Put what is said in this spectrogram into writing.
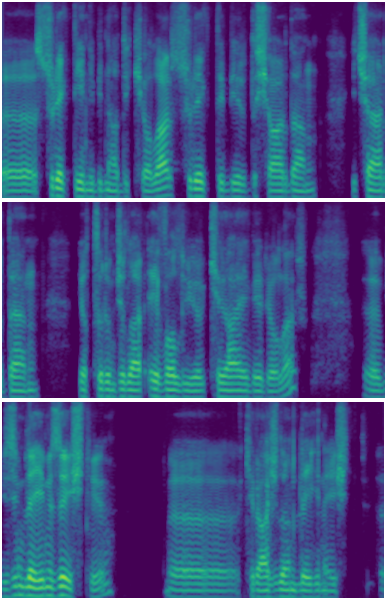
Ee, sürekli yeni bina dikiyorlar. Sürekli bir dışarıdan, içeriden yatırımcılar ev alıyor, kiraya veriyorlar. Ee, bizim lehimize işliyor. Ee, kiracıların lehine iş, e,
